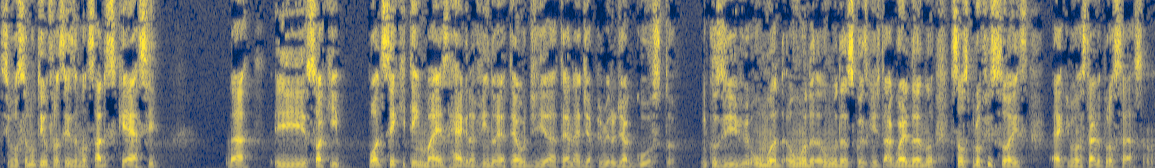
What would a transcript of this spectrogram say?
se você não tem o francês avançado, esquece, né? E só que Pode ser que tem mais regra vindo aí até o dia, até né, dia 1 de agosto. Inclusive, uma, uma, uma das coisas que a gente está aguardando são as profissões é, que vão estar no processo. Né?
